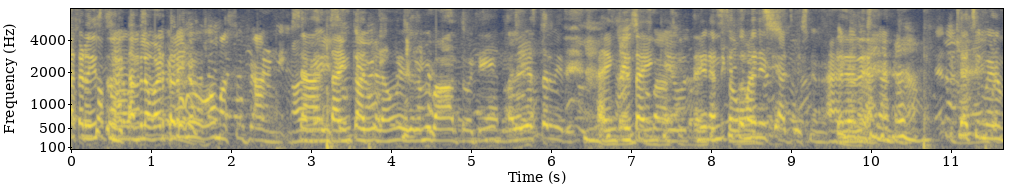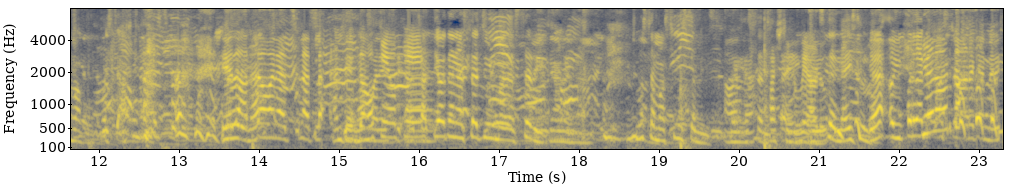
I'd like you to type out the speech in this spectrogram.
అక్కడ తీస్తుంది అందులో పడతారు. మస్తు fan. Thank you thank you thank so much ఏదో అందామని వచ్చిన అట్లా అంతే సత్యవతని వస్తుంది చూడు మరి వస్తుంది. చూస్తాం మస్తు చూస్తాం ఫస్ట్ నైస్ ఇప్పటిదాకా ఆడకన్నది.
